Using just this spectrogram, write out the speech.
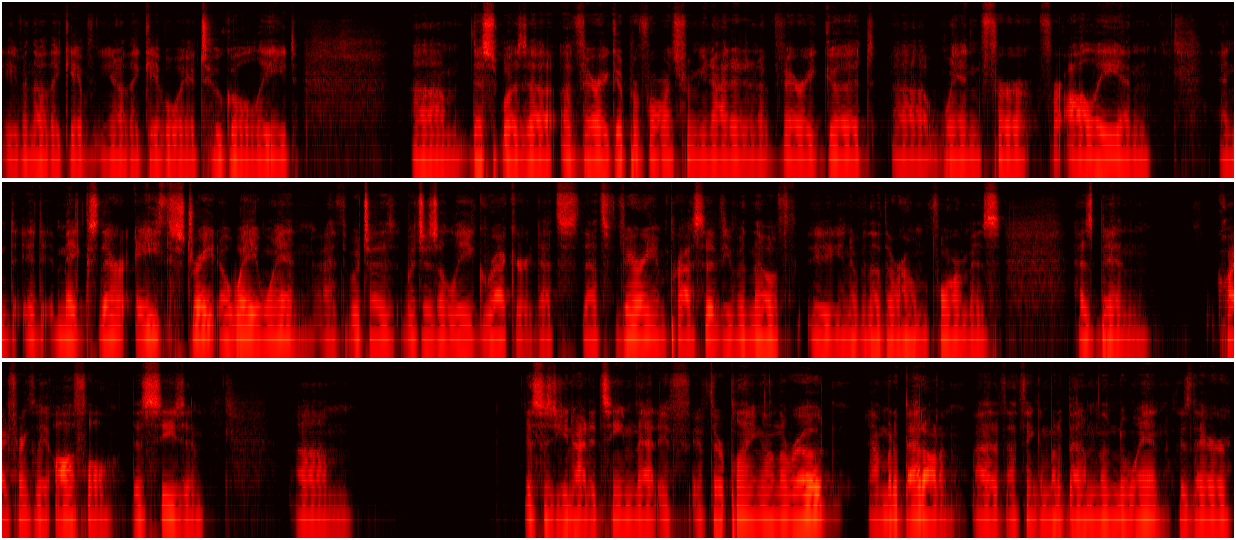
Even though they gave you know they gave away a two goal lead. Um, this was a, a, very good performance from United and a very good uh, win for for Ole, and and it makes their eighth straight away win, which is which is a league record. That's that's very impressive. Even though if, you know even though their home form is has been quite frankly awful this season. Um, this is a United team that if if they're playing on the road, I'm going to bet on them. I, I think I'm going to bet on them to win because they're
